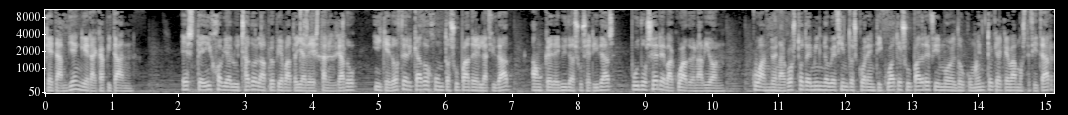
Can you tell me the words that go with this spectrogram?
que también era capitán. Este hijo había luchado en la propia batalla de Stalingrado y quedó cercado junto a su padre en la ciudad, aunque debido a sus heridas pudo ser evacuado en avión. Cuando en agosto de 1944 su padre firmó el documento que acabamos de citar,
